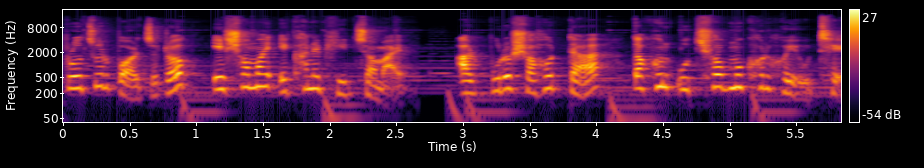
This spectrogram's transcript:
প্রচুর পর্যটক এ সময় এখানে ভিড় জমায় আর পুরো শহরটা তখন উৎসবমুখর হয়ে ওঠে।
